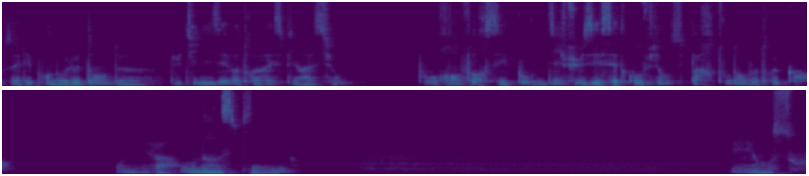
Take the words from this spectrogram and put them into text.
Vous allez prendre le temps d'utiliser votre respiration pour renforcer, pour diffuser cette confiance partout dans votre corps. On y va, on inspire et on souffle.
